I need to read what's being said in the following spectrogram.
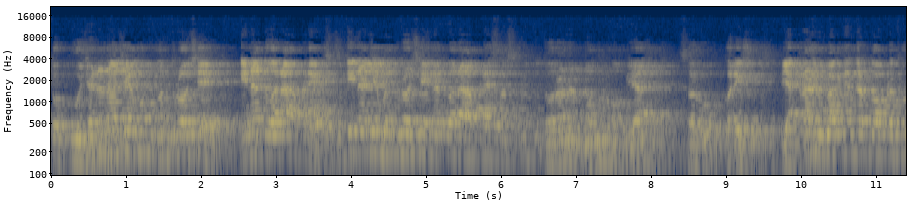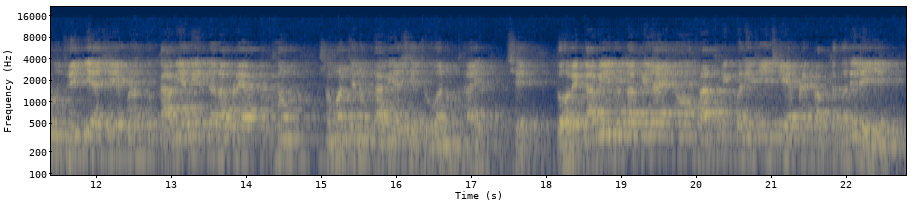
તો પૂજનના જે અમુક મંત્રો છે, એના દ્વારા આપણે સ્તુતિના જે મંત્રો છે, એના દ્વારા આપણે સંસ્કૃત ધોરણ નવ નો અભ્યાસ શરૂ કરીશું. વ્યાકરણ વિભાગની અંદર તો આપણે થોડું જોઈ ગયા છીએ, પરંતુ કાવ્યની અંદર આપણે પ્રથમ સમર્ચનમ કાવ્ય છે, જોવાનું થાય છે. તો હવે કાવ્ય જોતા પહેલા એનો પ્રાથમિક પરિચય છે, આપણે પ્રાપ્ત કરી લઈએ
